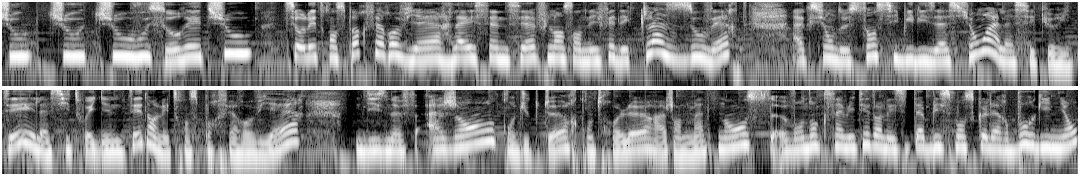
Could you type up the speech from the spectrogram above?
Chou, chou, chou, vous saurez chou. Sur les transports ferroviaires, la SNCF lance en effet des classes ouvertes, action de sensibilisation à la sécurité et la citoyenneté dans les transports ferroviaires. 19 agents, conducteurs, contrôleurs, agents de maintenance vont donc s'inviter dans les établissements scolaires bourguignons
